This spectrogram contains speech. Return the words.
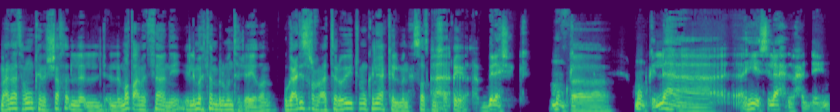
معناته ممكن الشخص المطعم الثاني اللي مهتم بالمنتج أيضا وقاعد يصرف على الترويج ممكن يأكل من حصتكم السوقيه آه بلا شك. ممكن. آه. ممكن. لها هي سلاح ذو حدين.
